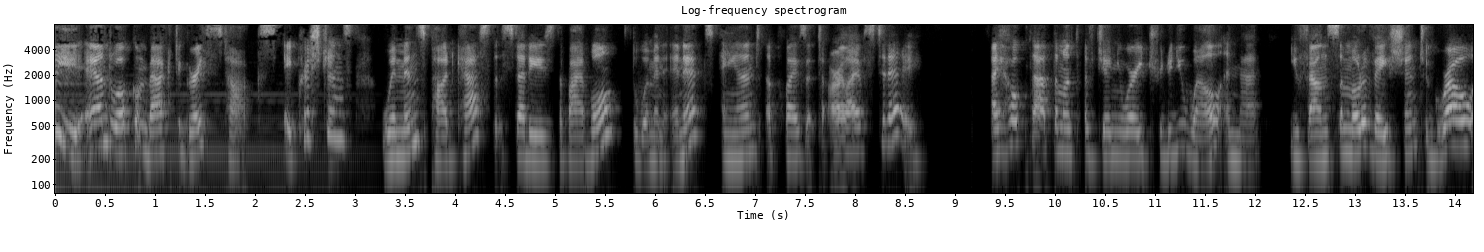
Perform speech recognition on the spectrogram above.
Hey, and welcome back to Grace Talks, a Christian's women's podcast that studies the Bible, the women in it, and applies it to our lives today. I hope that the month of January treated you well and that you found some motivation to grow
